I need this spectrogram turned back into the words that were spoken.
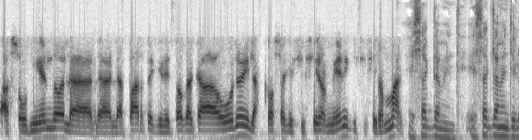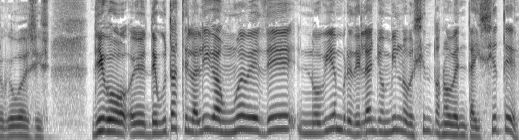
asumiendo la, la, parte que le toca a cada uno y las cosas que se hicieron bien y que se hicieron mal. Exactamente, exactamente lo que vos decís. Diego, eh, debutaste en la liga un 9 de noviembre del año 1997.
